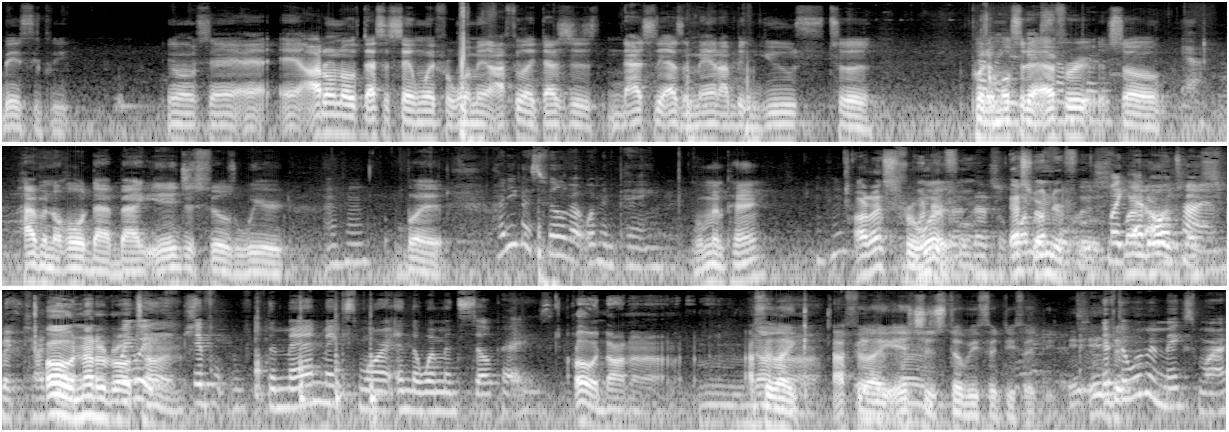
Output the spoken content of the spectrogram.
basically. You know what I'm saying? And, and I don't know if that's the same way for women. I feel like that's just naturally as a man, I've been used to putting most of the effort. something. So Yeah. having to hold that back, it just feels weird. Mhm. But How do you guys feel about women paying? women paying. Oh, that's For what? wonderful. That's, wonderful. It's Like, at all times. Oh, not at all wait, wait. times. If the man makes more and the woman still pays, Oh no no no no. I No, feel like no. I feel It like it should still be 50-50. It, it if de- the woman makes more, I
